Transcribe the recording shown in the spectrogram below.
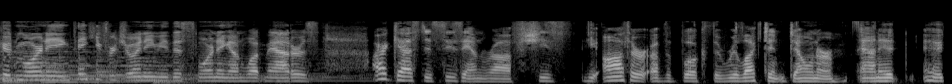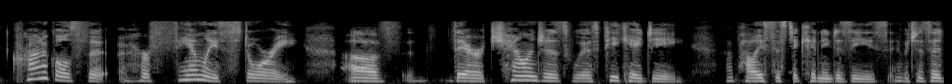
Good morning. Thank you for joining me this morning on What Matters. Our guest is Suzanne Ruff. She's the author of the book The Reluctant Donor, and it, it chronicles the, her family's story of their challenges with PKD, polycystic kidney disease, which is a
